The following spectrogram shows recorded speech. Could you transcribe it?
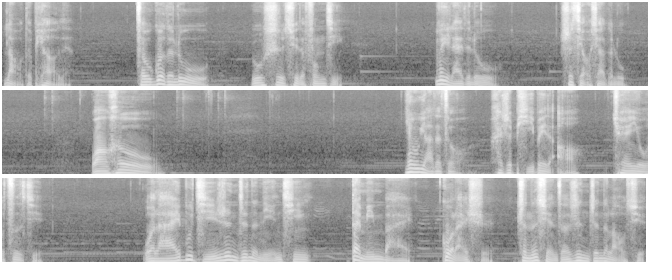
老得漂亮。走过的路，如逝去的风景。未来的路是脚下的路，往后优雅的走还是疲惫的熬，全由自己。我来不及认真的年轻，但明白过来时只能选择认真的老去。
